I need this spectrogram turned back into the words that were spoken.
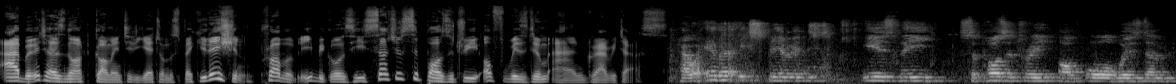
Abbott has not commented yet on the speculation, probably because he's such a suppository of wisdom and gravitas. However experienced is the suppository of all wisdom.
